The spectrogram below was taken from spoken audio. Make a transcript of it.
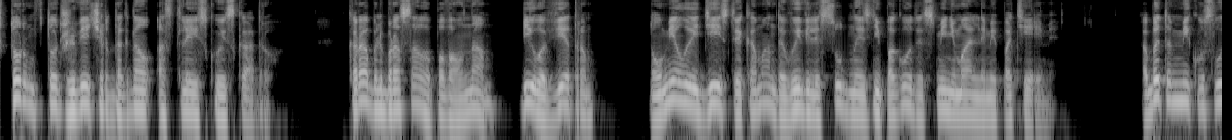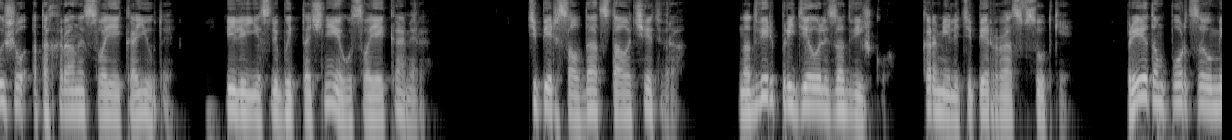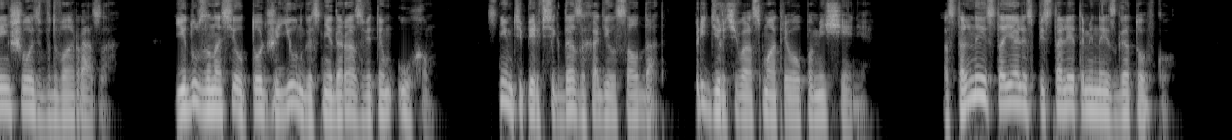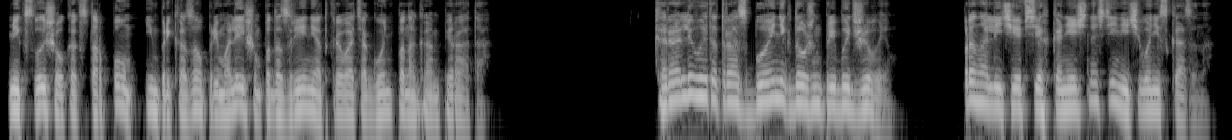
Шторм в тот же вечер догнал Астлейскую эскадру. Корабль бросало по волнам, било ветром, но умелые действия команды вывели судно из непогоды с минимальными потерями. Об этом Мик услышал от охраны своей каюты, или, если быть точнее, у своей камеры. Теперь солдат стало четверо. На дверь приделали задвижку, кормили теперь раз в сутки. При этом порция уменьшилась в два раза. Еду заносил тот же Юнга с недоразвитым ухом. С ним теперь всегда заходил солдат, придирчиво осматривал помещение. Остальные стояли с пистолетами на изготовку. Мик слышал, как Старпом им приказал при малейшем подозрении открывать огонь по ногам пирата. «Королю этот разбойник должен прибыть живым. Про наличие всех конечностей ничего не сказано».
